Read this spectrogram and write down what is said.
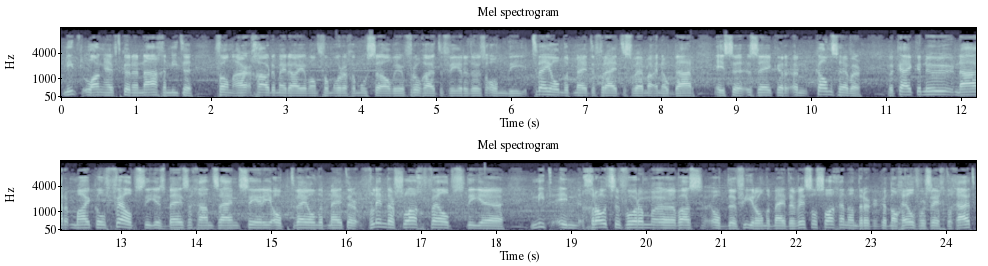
niet lang heeft kunnen nagenieten van haar gouden medaille. Want vanmorgen moest ze alweer vroeg uit de veren. Dus om die 200 meter vrij te zwemmen. En ook daar is ze zeker een kanshebber. We kijken nu naar Michael Phelps. Die is bezig aan zijn serie op 200 meter vlinderslag. Phelps die... eh, niet in grootste vorm eh, was op de 400 meter wisselslag. En dan druk ik het nog heel voorzichtig uit.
